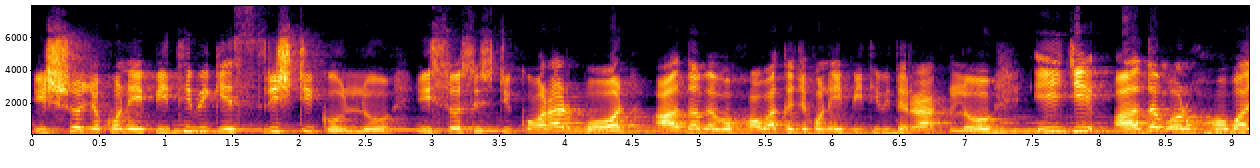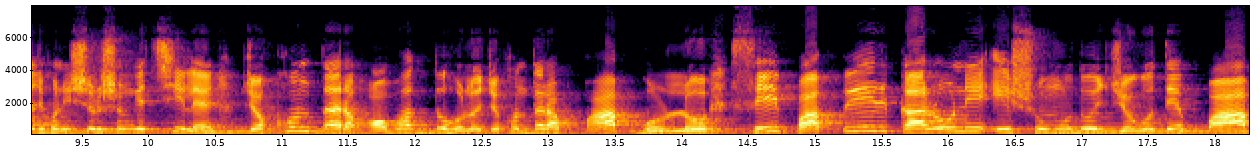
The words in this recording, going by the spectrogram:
ঈশ্বর যখন এই পৃথিবীকে সৃষ্টি করল, ঈশ্বর সৃষ্টি করার পর আদম এবং হওয়াকে যখন এই পৃথিবীতে রাখল, এই যে আদম আর হওয়া যখন ঈশ্বরের সঙ্গে ছিলেন, যখন তারা অবাধ্য হলো, যখন তারা পাপ করল সেই পাপের কারণে এই সমুদ্র জগতে পাপ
